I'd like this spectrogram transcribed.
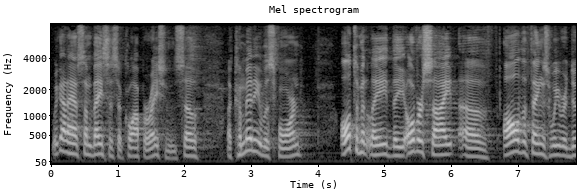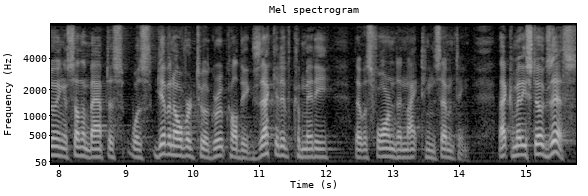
we got to have some basis of cooperation. So, a committee was formed. Ultimately, the oversight of all the things we were doing as Southern Baptists was given over to a group called the Executive Committee that was formed in 1917. That committee still exists.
